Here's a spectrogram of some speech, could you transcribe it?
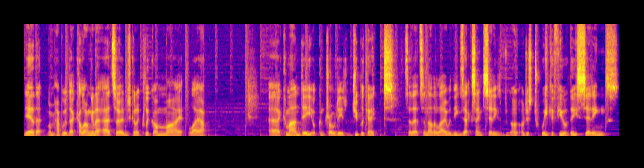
yeah, that I'm happy with that color. I'm going to add, so I'm just going to click on my layer. Uh, Command D or Control D to duplicate. So that's another layer with the exact same settings. I'll, just tweak a few of these settings.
